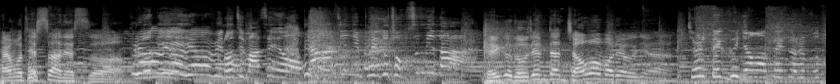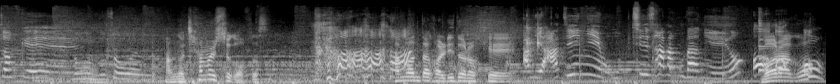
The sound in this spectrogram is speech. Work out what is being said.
잘못했어 안 했어? 미안합니다. 그러지 마세요. 양아지님 배그 접습니다. 배그 노잼단 접어버려 그냥. 절대 그녀가 배그를 못 접게. 해 너무 무서워요. 방금 참을 수가 없었어. 한 번 더 걸리도록 해. 아니 아지님 옵치 사랑단이에요? 뭐라고?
